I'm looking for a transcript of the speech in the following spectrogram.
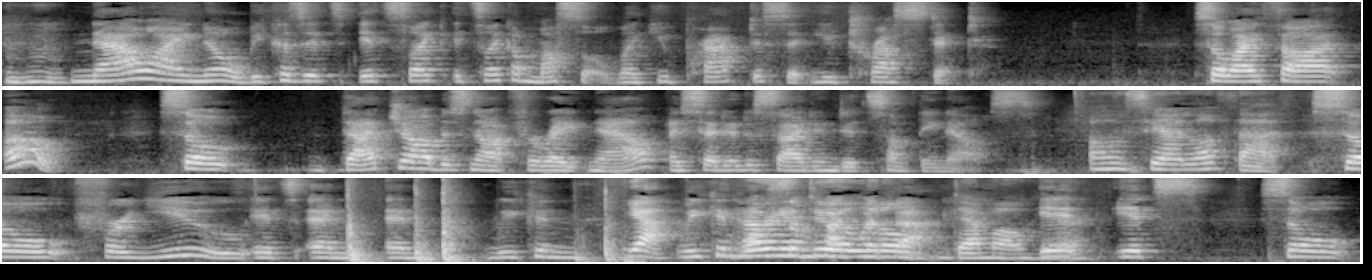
Mm-hmm. Now I know because it's it's like it's like a muscle. Like you practice it, you trust it. So I thought, oh, so that job is not for right now. I set it aside and did something else. Oh, see, I love that. So for you, it's and and we can Yeah, we can we're have some do fun a little demo here. It it's so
